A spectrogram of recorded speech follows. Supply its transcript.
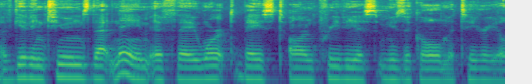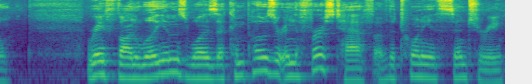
of giving tunes that name if they weren't based on previous musical material. Ralph Vaughan Williams was a composer in the first half of the 20th century.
